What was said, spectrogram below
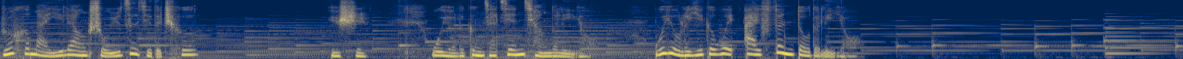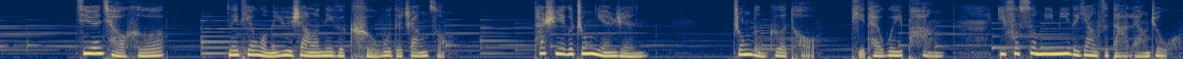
如何买一辆属于自己的车？于是，我有了更加坚强的理由，我有了一个为爱奋斗的理由。机缘巧合，那天我们遇上了那个可恶的张总。他是一个中年人，中等个头，体态微胖，一副色眯眯的样子打量着我。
